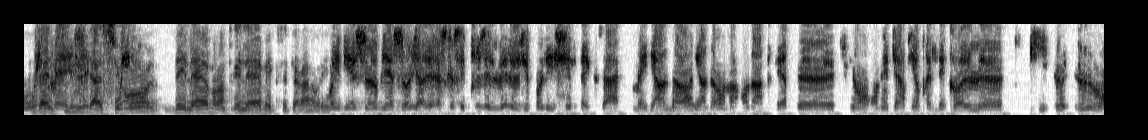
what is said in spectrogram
Euh, oui, d'intimidation d'élèves entre élèves, etc. Oui. oui, bien sûr, bien sûr. Est-ce que c'est plus élevé? Je n'ai pas les chiffres exacts, mais il y en a, il y en a, on en, traite, euh, puis on, intervient auprès de l'école qui, eux, vont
